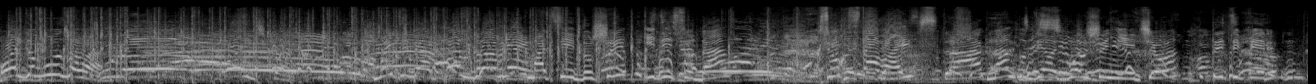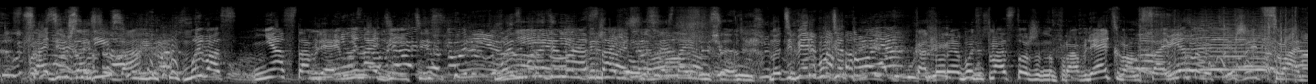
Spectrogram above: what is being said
Ольга Бузова. Олечка, мы тебя всей души. Иди сюда. Ксюх, вставай. Так, нам тут делать больше нечего. Ты теперь садишься сюда. Мы вас не оставляем, не надейтесь. Мы с Бородиной остаемся. Но теперь будет Оля, которая будет вас тоже направлять, вам советовать и жить с вами.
